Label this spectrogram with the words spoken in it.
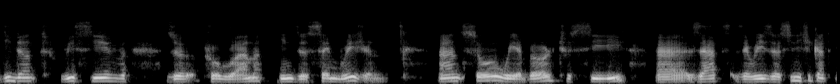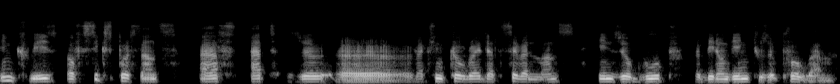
didn't receive the program in the same region. And so we're able to see uh, that there is a significant increase of 6% at the uh, vaccine coverage at seven months in the group belonging to the program.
